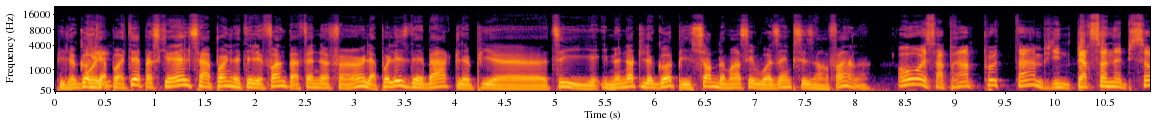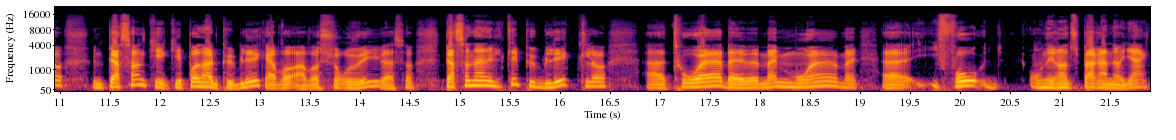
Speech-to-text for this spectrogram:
Puis le gars Oui. capotait parce qu'elle, ça pogne le téléphone, puis elle fait 911. La police débarque, là, puis, euh, tu sais, il, il menotte le gars, puis il sort devant ses voisins puis ses enfants. Là. Oh, ça prend peu de temps. Puis une personne, puis ça, une personne qui, qui est pas dans le public, elle va, elle va survivre à ça. Personnalité publique, là, euh, toi, ben, même moi, ben, euh, il faut. On est rendu paranoïaque.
